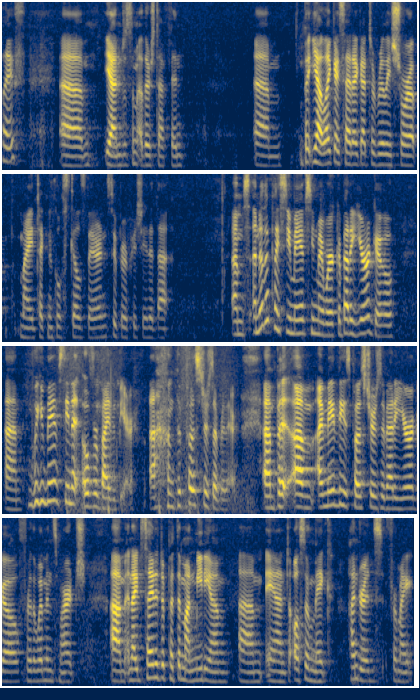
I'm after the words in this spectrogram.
place. Um, yeah, and just some other stuff in. Um, but yeah, like I said, I got to really shore up my technical skills there and super appreciated that. Um, so another place you may have seen my work about a year ago, um, well, you may have seen it over by the beer. Um, the poster's over there. Um, but I made these posters about a year ago for the Women's March, and I decided to put them on Medium and also make hundreds for my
